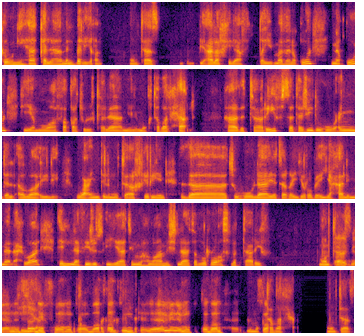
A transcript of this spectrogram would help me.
كونها كلاما بليغا. ممتاز؟ على خلاف. طيب ماذا نقول؟ نقول هي موافقة الكلام لمقتضى الحال. هذا التعريف ستجده عند الأوائل وعند المتأخرين. ذاته لا يتغير بأي حال من الأحوال إلا في جزئيات وهوامش لا تضر أصل التعريف. ممتاز. طيب يعني التعريف هو مطابقة الكلام. لمقتضى الحال؟ لمقتضى الحال. ممتاز.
